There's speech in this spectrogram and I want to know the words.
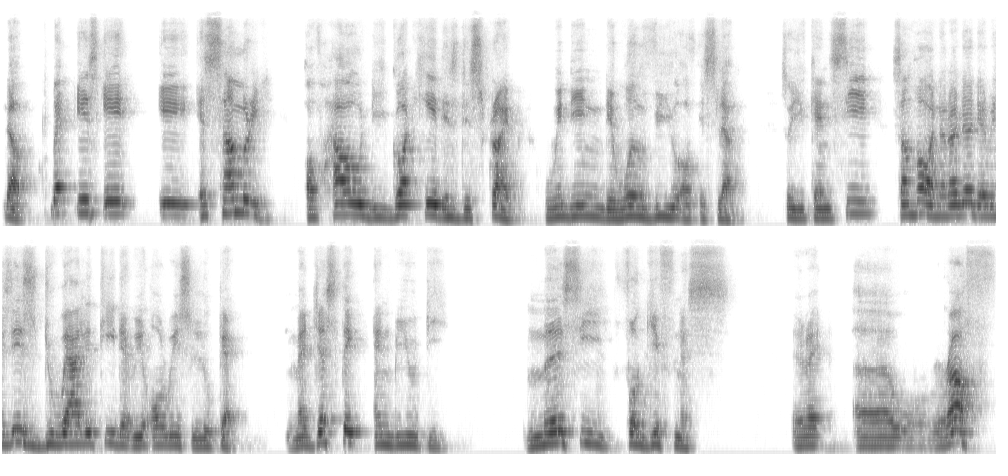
Now, that is a, a, a summary of how the Godhead is described within the worldview of Islam. So you can see somehow or another there is this duality that we always look at majestic and beauty, mercy, forgiveness, right, uh, wrath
